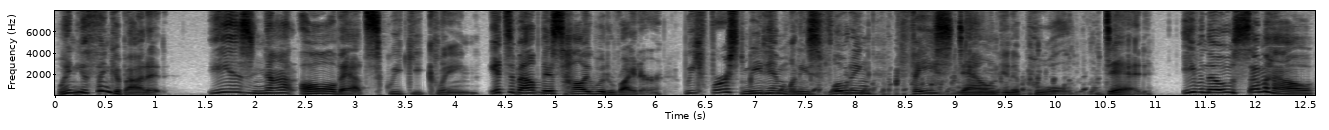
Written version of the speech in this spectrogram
when you think about it, is not all that squeaky clean. It's about this Hollywood writer. We first meet him when he's floating face down in a pool, dead, even though somehow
